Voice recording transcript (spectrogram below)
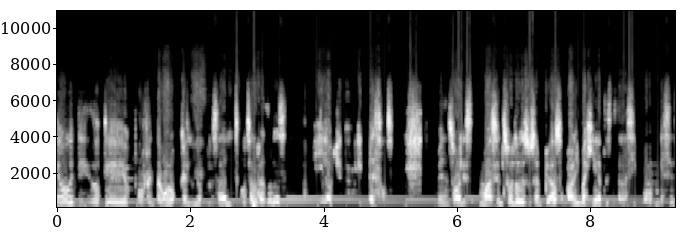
tengo entendido que por rentar un local en una plaza les cuesta alrededor de 70 mil a 80 mil pesos mensuales, más el sueldo de sus empleados. Ahora imagínate estar así por meses,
